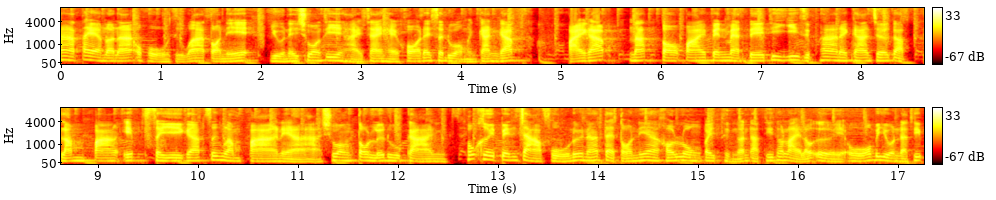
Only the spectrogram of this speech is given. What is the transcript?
5 แต้มแล้วนะโอ้โห ถือว่าตอนนี้อยู่ในช่วงที่หายใจหายคอได้สะดวกเหมือนกันครับ ไปครับ นัดต่อไปเป็นแมตช์เดย์ที่ 25 ในการเจอกับลำปาง FC ครับ ซึ่งลำปางเนี่ย ช่วงต้นฤดูกาลเขาเคยเป็นจ่าฝูงด้วยนะ แต่ตอนเนี้ยเขาลงไปถึงอันดับที่เท่าไหร่แล้วเอ่ย โอ้ไปอยู่อันดับที่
